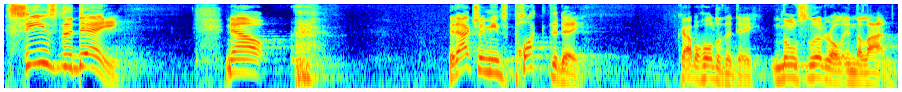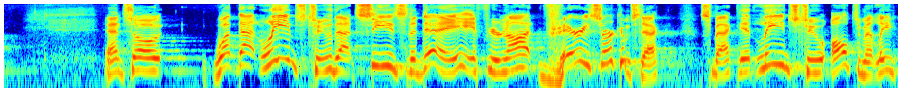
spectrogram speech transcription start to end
Seize the day. Now, it actually means pluck the day. Grab a hold of the day. Most literal in the Latin. And so, what that leads to, that seize the day, if you're not very circumspect, it leads to ultimately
